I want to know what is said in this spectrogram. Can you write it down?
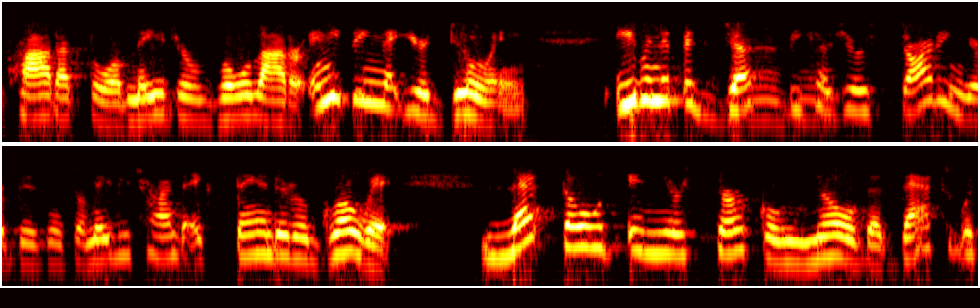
product or a major rollout or anything that you're doing, even if it's just mm-hmm. because you're starting your business or maybe trying to expand it or grow it, let those in your circle know that that's what,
